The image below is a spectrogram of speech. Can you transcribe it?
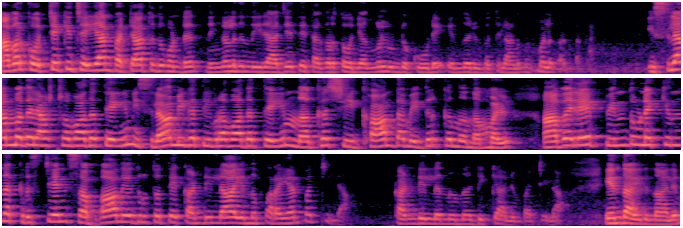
അവർക്ക് ഒറ്റയ്ക്ക് ചെയ്യാൻ പറ്റാത്തത് കൊണ്ട് നിങ്ങൾ നിന്ന് ഈ രാജ്യത്തെ തകർത്തോ ഞങ്ങളുണ്ട് കൂടെ എന്ന രൂപത്തിലാണ് നമ്മൾ കണ്ടത്. ഇസ്ലാം മത രാഷ്ട്രവാദത്തെയും ഇസ്ലാമിക തീവ്രവാദത്തെയും നഖശിഖാന്തം എതിർക്കുന്ന നമ്മൾ അവരെ പിന്തുണയ്ക്കുന്ന ക്രിസ്ത്യൻ സഭാ നേതൃത്വത്തെ കണ്ടില്ല എന്ന് പറയാൻ പറ്റില്ല. കണ്ടില്ലെന്ന് നടിക്കാനും പറ്റില്ല. എന്തായിരുന്നാലും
